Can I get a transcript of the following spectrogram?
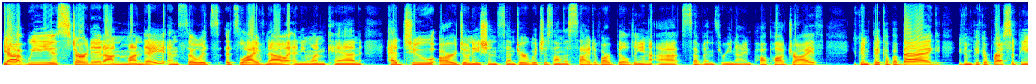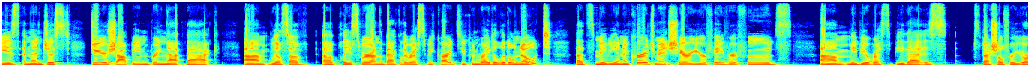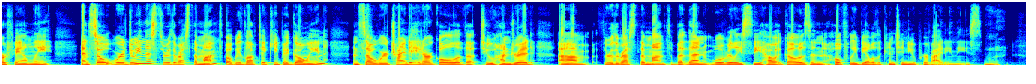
Yeah, we started on Monday and so it's it's live now. Anyone can head to our donation center which is on the side of our building at 739 Pawpaw Drive. You can pick up a bag, you can pick up recipes and then just do your shopping, bring that back. Um, we also have a place where on the back of the recipe cards you can write a little note that's maybe an encouragement, share your favorite foods, um, maybe a recipe that is special for your family. And so we're doing this through the rest of the month, but we'd love to keep it going. And so we're trying to hit our goal of the 200 um, through the rest of the month, but then we'll really see how it goes and hopefully be able to continue providing these.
